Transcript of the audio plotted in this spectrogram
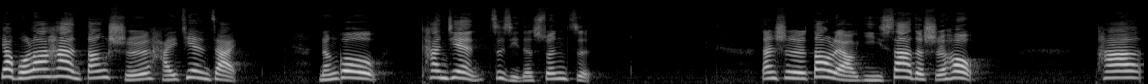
亚伯拉罕当时还健在，能够看见自己的孙子。但是到了以撒的时候，他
